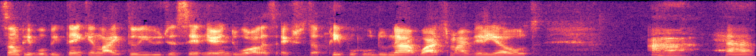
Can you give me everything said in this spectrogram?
Some people be thinking like, do you just sit here and do all this extra stuff? People who do not watch my videos, I have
